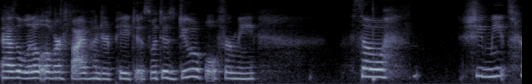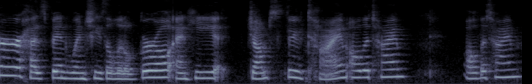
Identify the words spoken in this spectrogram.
It has a little over 500 pages, which is doable for me. So she meets her husband when she's a little girl and he jumps through time all the time. All the time.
